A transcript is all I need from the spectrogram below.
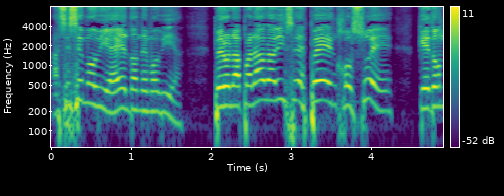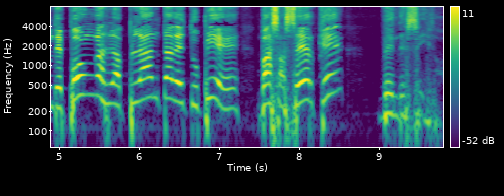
Así se movía él donde movía. Pero la palabra dice después en Josué que donde pongas la planta de tu pie vas a ser qué? Bendecido.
